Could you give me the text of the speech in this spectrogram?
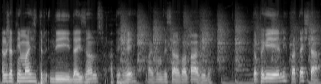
Ela já tem mais de, de 10 anos, a TV. Mas vamos ver se ela volta à vida. Então peguei ele para testar.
